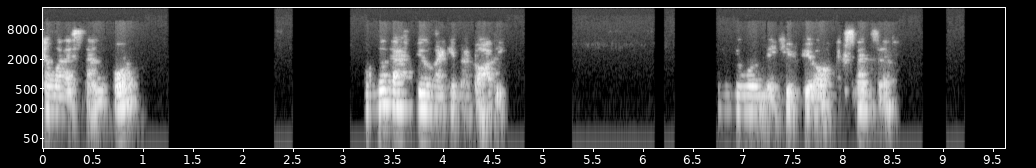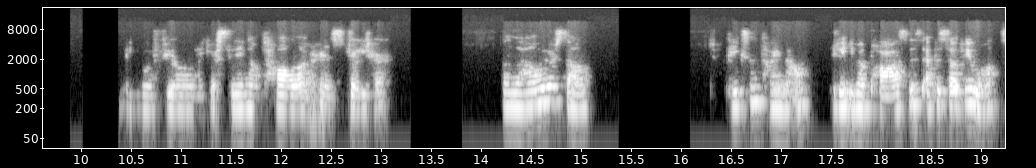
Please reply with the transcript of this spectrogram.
and what I stand for. What would that feel like in my body? It will make you feel expansive. You will feel like you're sitting up taller and straighter allow yourself to take some time out. You can even pause this episode if you want.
